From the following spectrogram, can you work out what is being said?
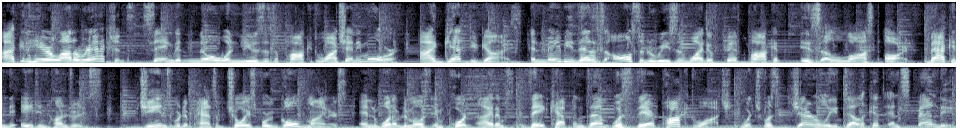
I can hear a lot of reactions saying that no one uses a pocket watch anymore. I get you guys, and maybe that is also the reason why the fifth pocket is a lost art. Back in the 1800s, Jeans were the pants of choice for gold miners, and one of the most important items they kept in them was their pocket watch, which was generally delicate and spendy.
